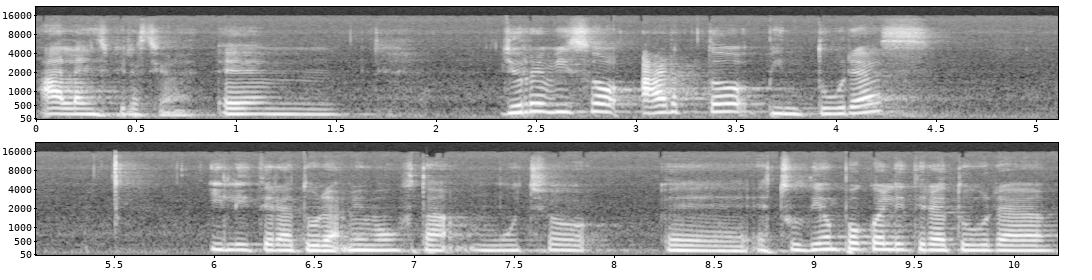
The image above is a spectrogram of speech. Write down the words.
Ah, la inspiración. yo reviso harto pinturas y literatura. A mí me gusta mucho, eh, estudié un poco de literatura,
